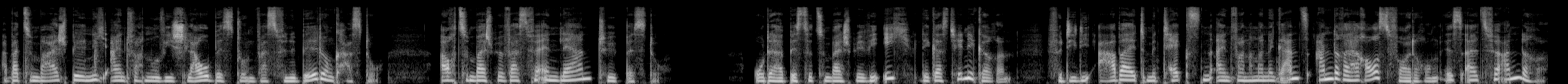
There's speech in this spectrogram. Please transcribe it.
Aber zum Beispiel nicht einfach nur, wie schlau bist du und was für eine Bildung hast du. Auch zum Beispiel, was für ein Lerntyp bist du. Oder bist du zum Beispiel wie ich, Legasthenikerin, für die die Arbeit mit Texten einfach nochmal eine ganz andere Herausforderung ist als für andere.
